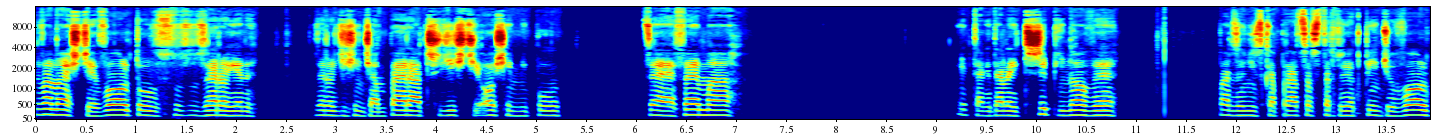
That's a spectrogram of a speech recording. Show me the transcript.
12 V, 0,10 A, 38,5 CFM i tak dalej. 3-pinowy, bardzo niska praca, startuje od 5 V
